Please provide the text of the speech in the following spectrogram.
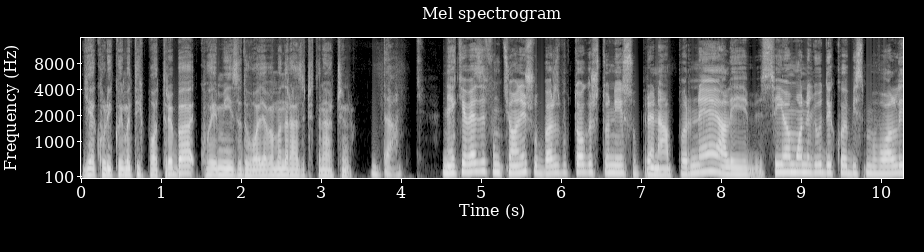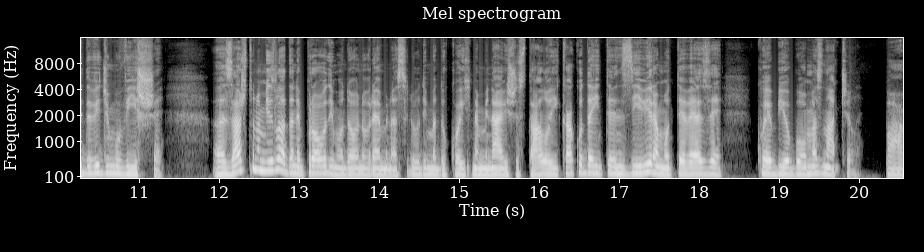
je koliko ima tih potreba koje mi zadovoljavamo na različite načine. Da. Neke veze funkcionišu baš zbog toga što nisu prenaporne, ali svi imamo one ljude koje bismo volili da vidimo više. E, zašto nam izgleda da ne provodimo dovoljno vremena sa ljudima do kojih nam je najviše stalo i kako da intenziviramo te veze koje bi oboma značile? Pa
